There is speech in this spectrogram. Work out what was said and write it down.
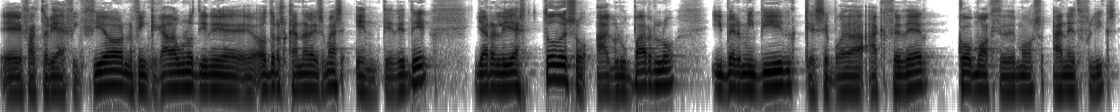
eh, Factoría de Ficción, en fin, que cada uno tiene otros canales más en TDT. Y ahora la idea es todo eso, agruparlo y permitir que se pueda acceder cómo accedemos a Netflix,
